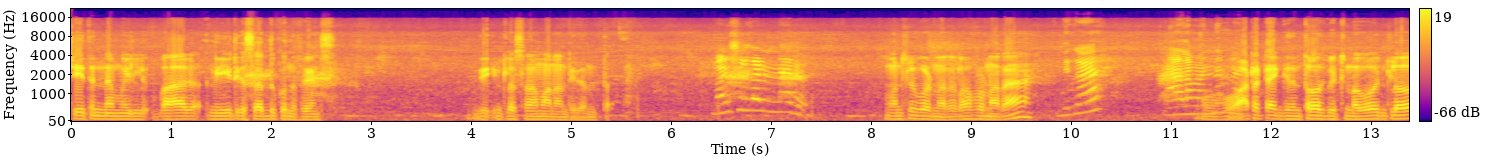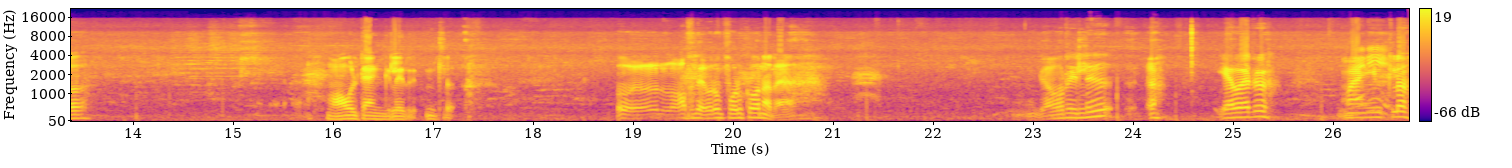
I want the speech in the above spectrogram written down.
చైతన్యమ్మ ఇల్లు బాగా నీట్గా సర్దుకుంది ఫ్రెండ్స్. ఇది ఇంట్లో సామాన్ అంటే ఇదంతా. మనుషులు కూడా ఉన్నారు. లోపల ఉన్నారా? వాటర్ ట్యాంక్ ఇది ఇంతలో పెట్టున్నావు ఇంట్లో? మామూలు ట్యాంక్ లేదు ఇంట్లో. లోపల ఎవరు పడుకోనారా? ఎవరు ఇల్లు ఎవరు? మా ఇంట్లో.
